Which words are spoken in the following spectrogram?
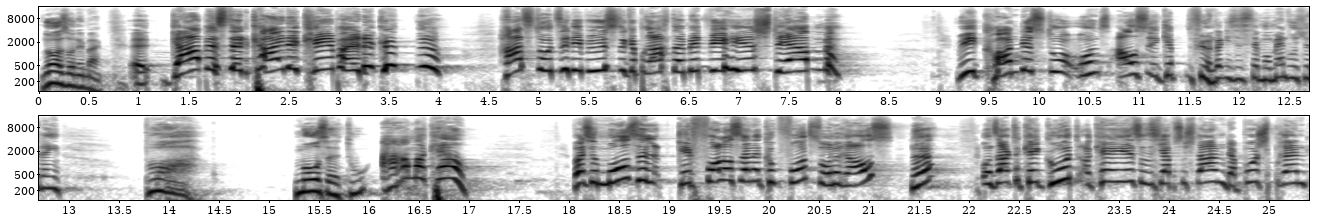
Nur so nebenbei. Äh, gab es denn keine Gräber in Ägypten? Hast du uns in die Wüste gebracht, damit wir hier sterben? Wie konntest du uns aus Ägypten führen? Wirklich, das ist der Moment, wo ich mir denke, boah, Mose, du armer Kerl. Weißt du, Mose geht voll aus seiner Komfortzone raus ne? und sagt, okay, gut, okay, Jesus, ich habe verstanden, der Busch brennt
